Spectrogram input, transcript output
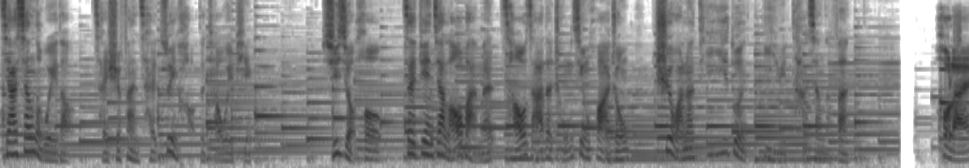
家乡的味道才是饭菜最好的调味品。许久后，在店家老板们嘈杂的重庆话中，吃完了第一顿异域他乡的饭。后来，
